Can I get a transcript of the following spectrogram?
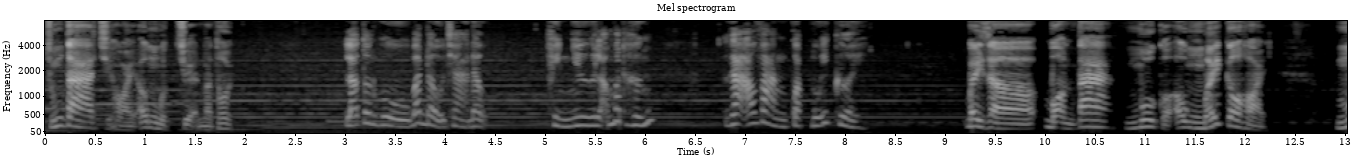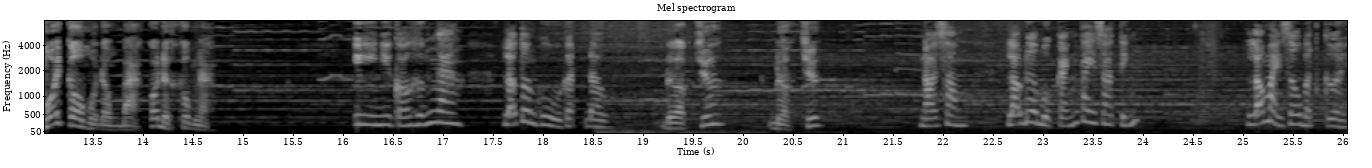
Chúng ta chỉ hỏi ông một chuyện mà thôi. Lão tôn gù bắt đầu trả đậu. Hình như lão mất hứng. Gã áo vàng quặp mũi cười. Bây giờ bọn ta mua của ông mấy câu hỏi. Mỗi câu một đồng bạc có được không nào? Y như có hứng ngang Lão tôn gù gật đầu. Được chứ Được chứ. Nói xong Lão đưa một cánh tay ra tính Lão mày dâu bật cười.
